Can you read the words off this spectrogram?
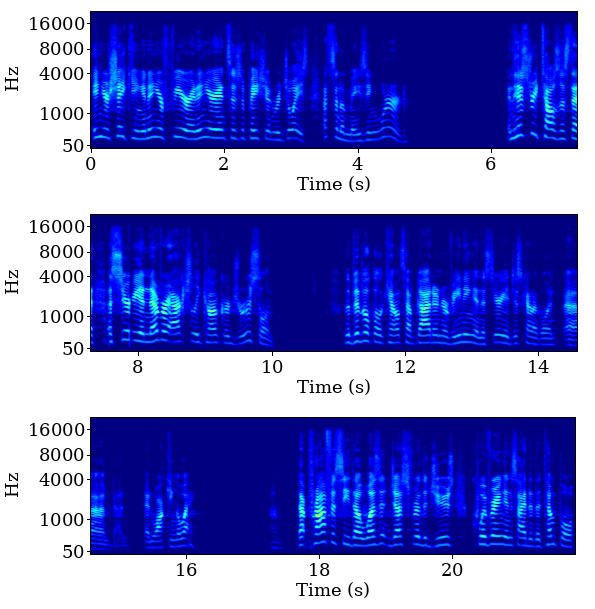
In your shaking and in your fear and in your anticipation, rejoice. That's an amazing word. And history tells us that Assyria never actually conquered Jerusalem. The biblical accounts have God intervening and Assyria just kind of going, ah, I'm done, and walking away. That prophecy, though, wasn't just for the Jews quivering inside of the temple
